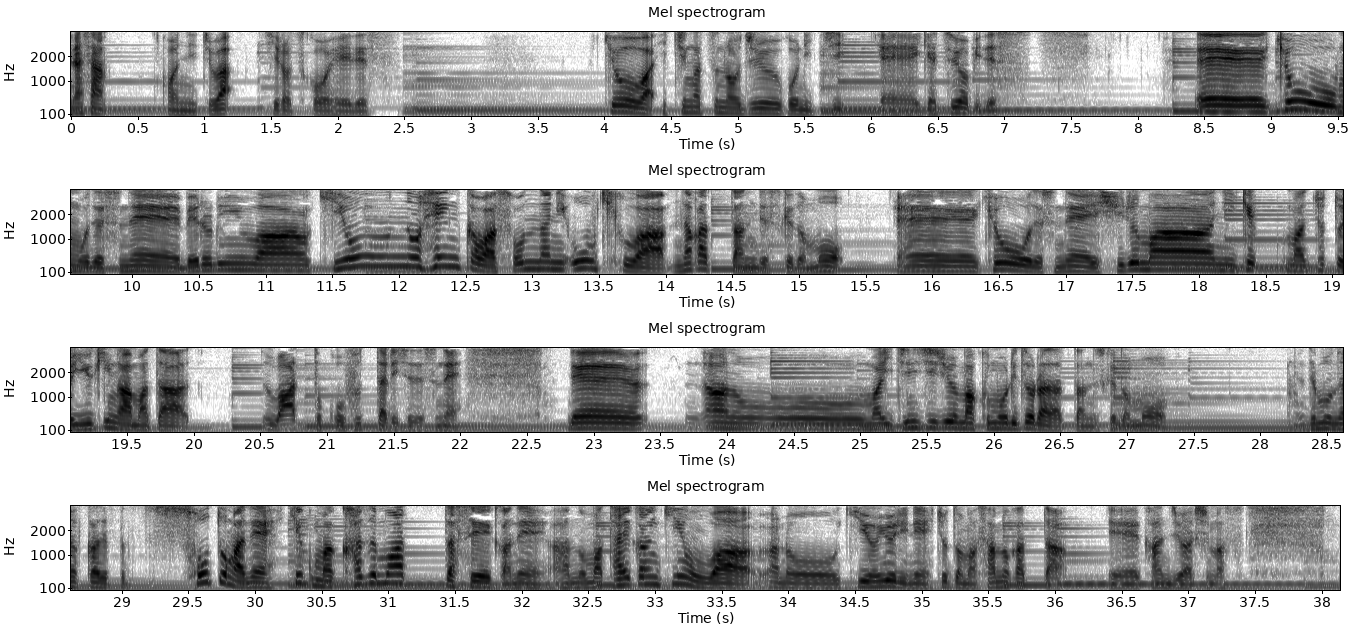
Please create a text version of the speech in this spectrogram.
皆さんこんにちは。広津光平です。今日は1月の15日、えー、月曜日です。えー、今日もですねベルリンは気温の変化はそんなに大きくはなかったんですけども、えー、今日ですね昼間に結まあ、ちょっと雪がまたわっとこう降ったりしてですね。であの、まあ、一日中ま曇り空だったんですけどもでもなんかやっぱ外がね結構まあ風もあったせいかねあのまあ体感気温はあの気温よりねちょっとまあ寒かった、えー、感じはします。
